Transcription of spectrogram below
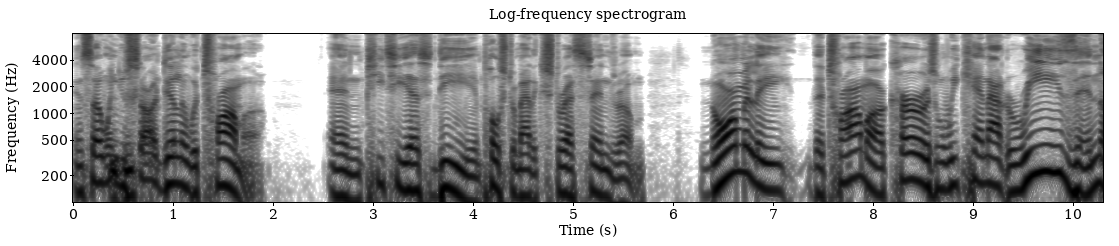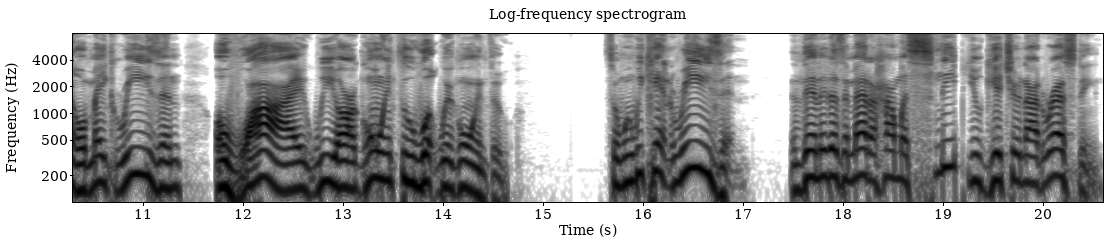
And so when mm-hmm. you start dealing with trauma and PTSD and post traumatic stress syndrome, normally the trauma occurs when we cannot reason or make reason of why we are going through what we're going through. So when we can't reason, then it doesn't matter how much sleep you get, you're not resting.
